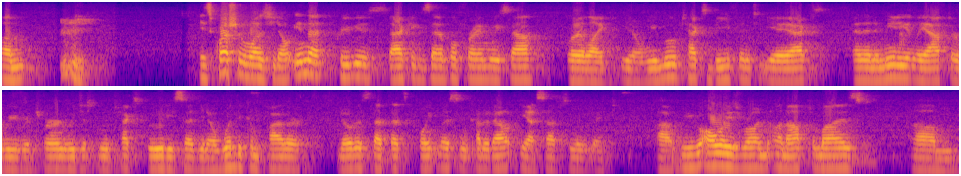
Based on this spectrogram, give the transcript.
Um, his question was, you know, in that previous stack example frame we saw, where like, you know, we moved hex beef into EAX, and then immediately after we returned, we just moved hex food. He said, you know, would the compiler notice that that's pointless and cut it out? Yes, absolutely. Uh, we always run unoptimized um,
